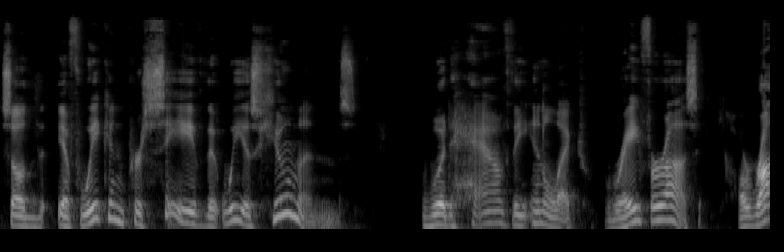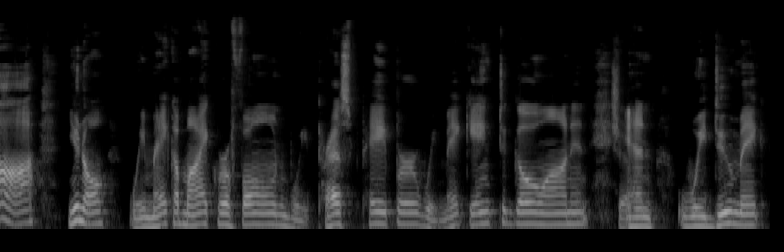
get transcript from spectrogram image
So th- if we can perceive that we as humans would have the intellect ray for us, hurrah, you know, we make a microphone, we press paper, we make ink to go on it, sure and we do make,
